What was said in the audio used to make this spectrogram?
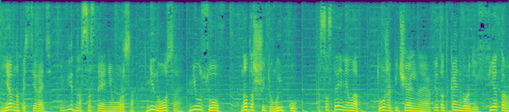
Явно постирать. Видно состояние ворса. Ни носа, ни усов. Надо сшить улыбку. Состояние лап тоже печальная. Эта ткань вроде фетр,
